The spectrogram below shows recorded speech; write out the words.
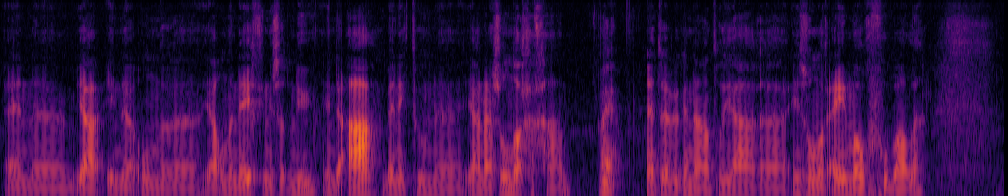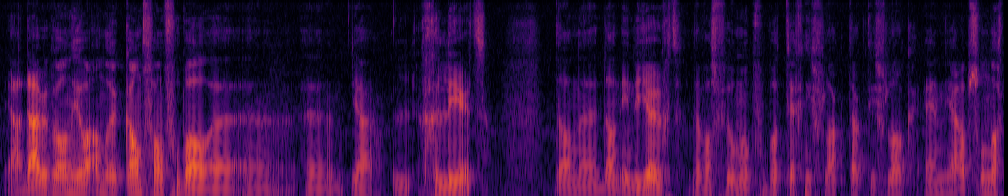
En ja, in de onder, ja, onder 19 is dat nu. In de A ben ik toen ja, naar zondag gegaan. Oh ja. En toen heb ik een aantal jaar in zondag 1 mogen voetballen. Ja, daar heb ik wel een heel andere kant van voetbal ja, geleerd dan, uh, dan in de jeugd. Er was veel meer op voetbaltechnisch vlak, tactisch vlak. En ja, op zondag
